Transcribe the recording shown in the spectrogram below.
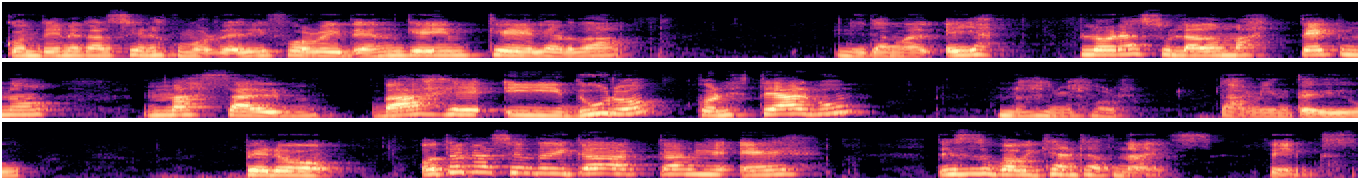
contiene canciones como Ready for It Endgame, que la verdad, mira mal. Ella explora su lado más tecno, más salvaje y duro con este álbum. No es el mejor, también te digo. Pero otra canción dedicada a Kanye es This is why we can't have nice things.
